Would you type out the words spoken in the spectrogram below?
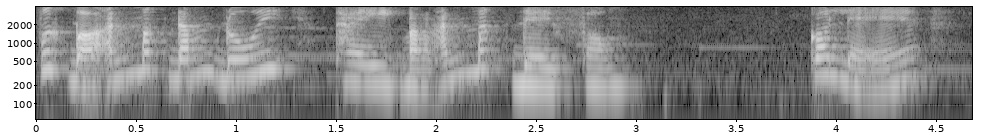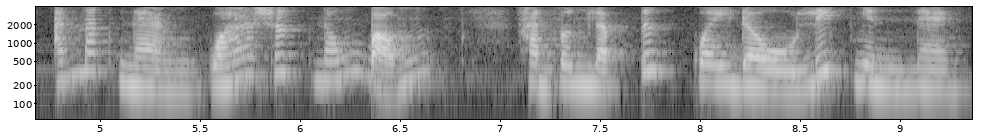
vứt bỏ ánh mắt đắm đuối thay bằng ánh mắt đề phòng. Có lẽ ánh mắt nàng quá sức nóng bỏng. Hành Vân lập tức quay đầu liếc nhìn nàng,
